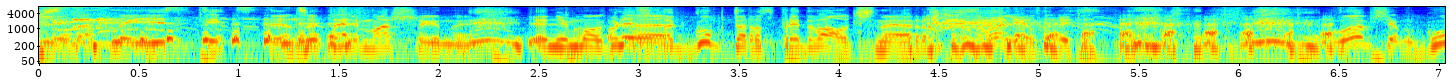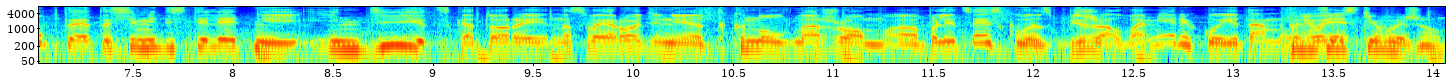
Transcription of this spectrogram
Квадратные. Штатные, естественно. Деталь машины. Я не мог... У меня э, что-то губта распредвалочная развалилась. В общем, Гупта это 70-летний индиец, который на своей родине ткнул ножом э, полицейского, сбежал в Америку, и там у него есть Полицейский выжил.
